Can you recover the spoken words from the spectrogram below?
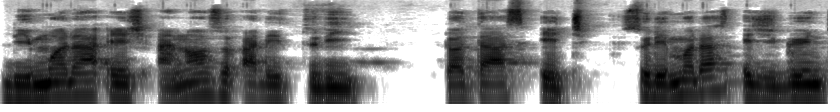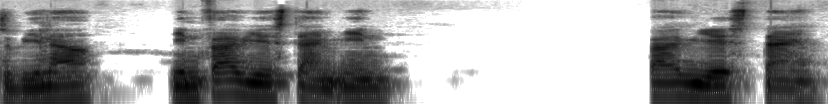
the mother age and also add it to the daughter's age. So the mother's age is going to be now in five years time, in five years time.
